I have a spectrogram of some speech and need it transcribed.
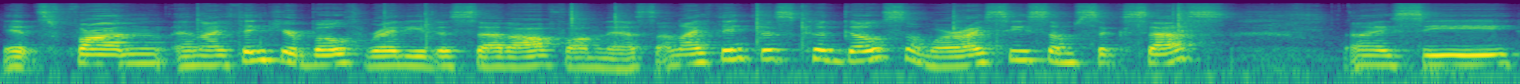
it's fun, and I think you're both ready to set off on this. And I think this could go somewhere. I see some success. I see,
